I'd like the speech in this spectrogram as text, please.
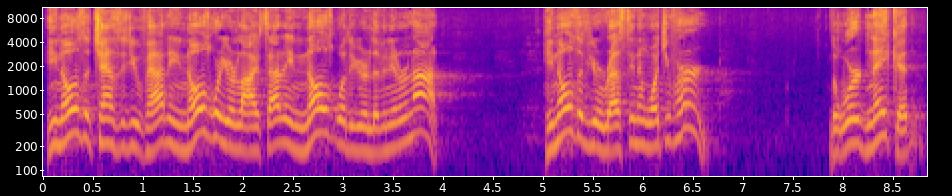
He knows the chances you've had, and He knows where your life's at, and He knows whether you're living it or not. He knows if you're resting in what you've heard. The word naked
